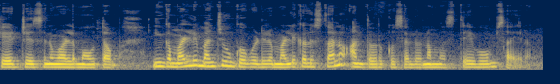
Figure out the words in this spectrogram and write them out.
షేర్ చేసిన వాళ్ళం అవుతాం. ఇంకా మళ్ళీ మంచి ఇంకొకటిలో మళ్ళీ కలుస్తాను. అంతవరకు సెలవు. నమస్తే. ఓం సాయిరామ్.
